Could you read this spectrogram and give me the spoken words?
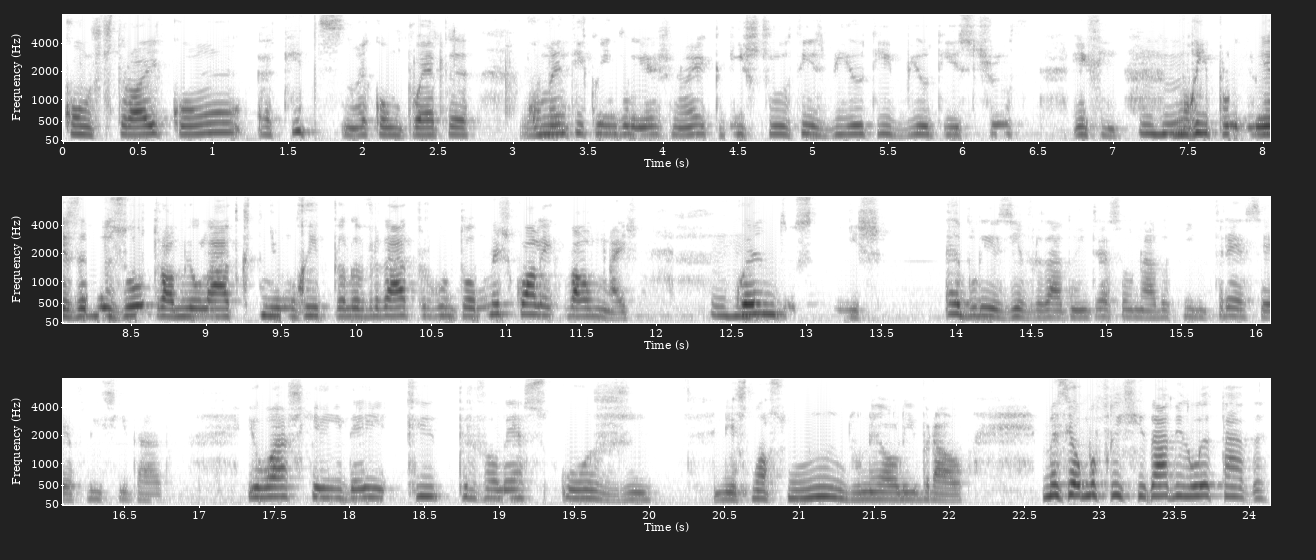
constrói com a Keats, não é? Com um poeta romântico inglês, não é? Que diz truth is beauty, beauty is truth. Enfim, uhum. morri pela beleza, mas outro ao meu lado que tinha morrido pela verdade perguntou mas qual é que vale mais? Uhum. Quando se diz a beleza e a verdade não interessam nada, o que interessa é a felicidade eu acho que é a ideia que prevalece hoje, neste nosso mundo neoliberal. Mas é uma felicidade enlatada.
